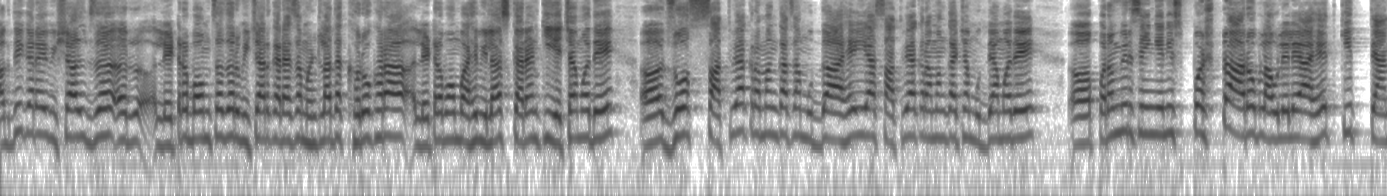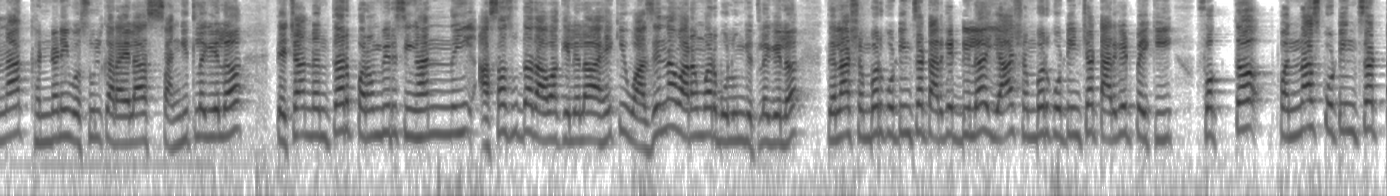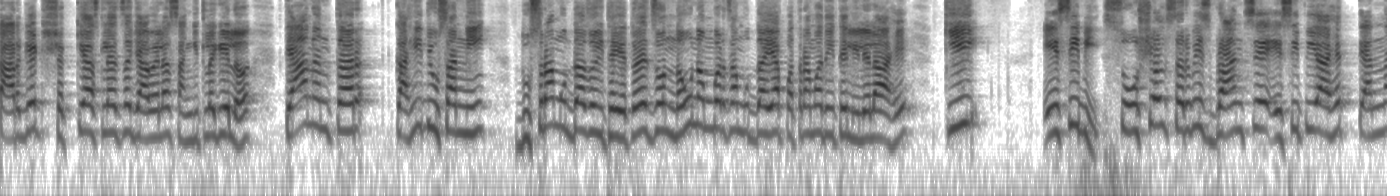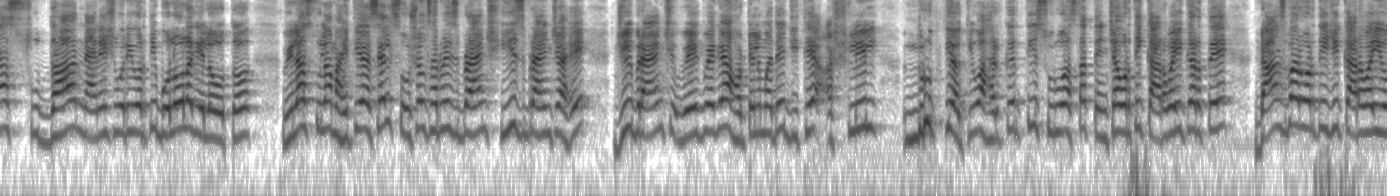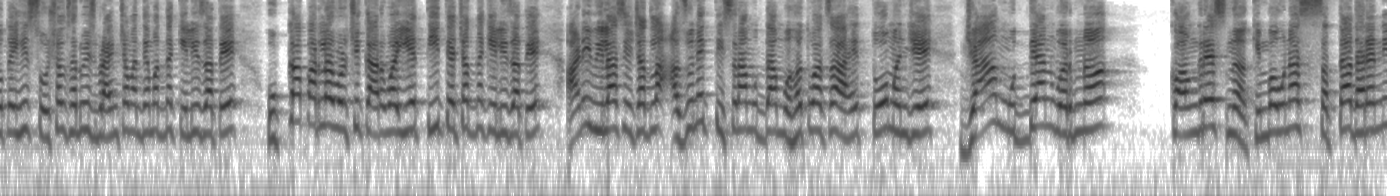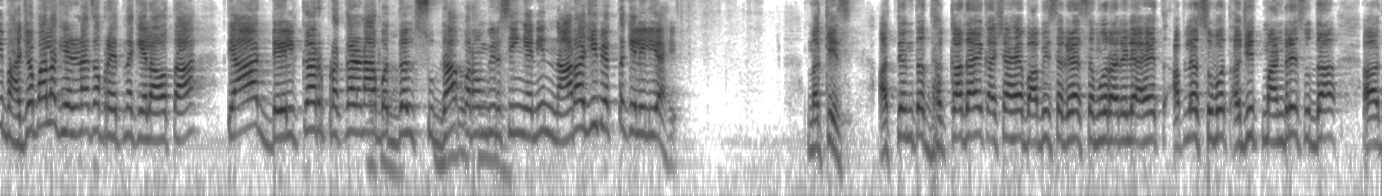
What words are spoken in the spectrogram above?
अगदी खरं विशाल जर लेटर बॉम्बचा जर विचार करायचा म्हटला तर खरोखरा लेटर बॉम्ब आहे विलास. कारण की याच्यामध्ये जो सातव्या क्रमांकाचा मुद्दा आहे या सातव्या क्रमांकाच्या मुद्द्यामध्ये परमवीर सिंग यांनी स्पष्ट आरोप लावलेले आहेत की त्यांना खंडणी वसूल करायला सांगितलं गेलं. त्याच्यानंतर परमवीर सिंहांनी असा सुद्धा दावा केलेला आहे की वाजेंना वारंवार बोलून घेतलं गेलं. त्याला शंभर कोटींचं टार्गेट दिलं. या शंभर कोटींच्या टार्गेटपैकी फक्त पन्नास कोटींचं टार्गेट शक्य असल्याचं ज्यावेळेला सांगितलं गेलं त्यानंतर काही दिवसांनी दुसरा मुद्दा जो इथे येतोय जो नऊ नंबरचा मुद्दा या पत्रामध्ये इथे लिहिलेला आहे की एसीबी सोशल सर्व्हिस ब्रांचचे एसीपी आहेत. त्यांना सुद्धा ज्ञानेश्वरीवरती बोलवलं गेलं होतं. विलास तुला माहिती असेल सोशल सर्व्हिस ब्रांच हीच ब्रांच आहे जी ब्रांच वेगवेगळ्या हॉटेलमध्ये जिथे अश्लील नृत्य किंवा हरकती सुरू असतात त्यांच्यावरती कारवाई करते. डान्स बारवरती जी कारवाई होते ही सोशल सर्व्हिस ब्रँचच्या माध्यमातून केली जाते. हुक्का पार्लरवरची कारवाई आहे ती त्याच्यातनं केली जाते. आणि विलास याच्यातला अजून एक तिसरा मुद्दा महत्त्वाचा आहे तो म्हणजे ज्या मुद्द्यांवरनं काँग्रेसनं किंबहुना सत्ताधाऱ्यांनी भाजपाला घेरण्याचा प्रयत्न केला होता. त्या डेलकर प्रकरणाबद्दल सुद्धा परमवीर सिंग यांनी नाराजी व्यक्त केलेली आहे. नक्कीच. अत्यंत धक्कादायक अशा ह्या बाबी सगळ्या समोर आलेल्या आहेत. आपल्यासोबत अजित मांढरे सुद्धा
